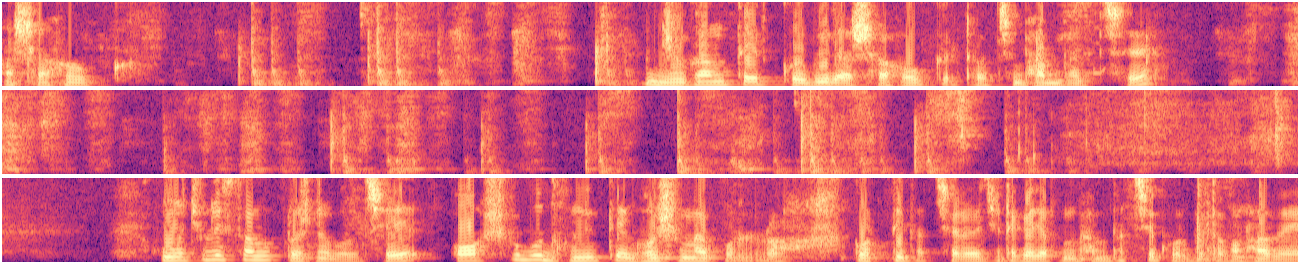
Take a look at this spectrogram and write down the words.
আশা হোক। যুগান্তের কবির আশা হোক, এটা হচ্ছে ভাব উনচল্লিশতম প্রশ্ন বলছে, অশুভ ধ্বনিতে ঘোষণা করল কর্তৃপাচ্য রয়েছে এটাকে যখন ভাববাচ্য করব তখন হবে।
